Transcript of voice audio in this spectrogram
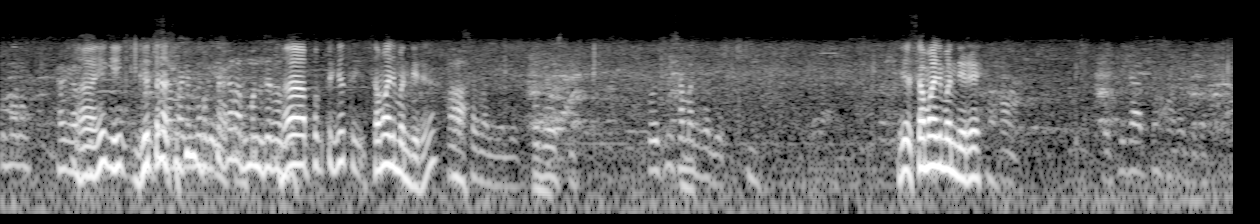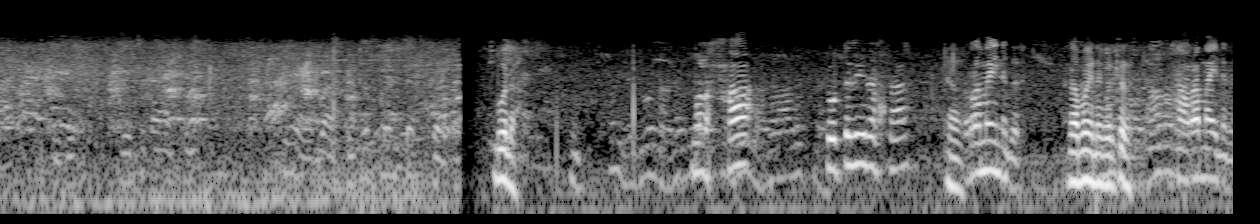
तुम्हाला. हा हे घे घेतो ना. मंदिर हा फक्त घेतो. समाज मंदिर आहे ना? समाज मंदिर समाज हे समाज मंदिर आहे. हां. त्याची काय अडचण सांगायची का? याची काय अडचण? बोला. मग हा टोटली रस्ता हा. रमाईनगर. रामायनगरचा रस्ता. हा रमाईनगर.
